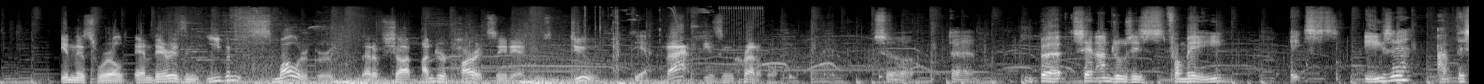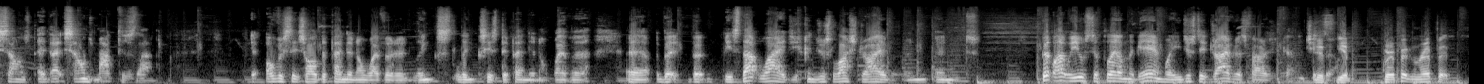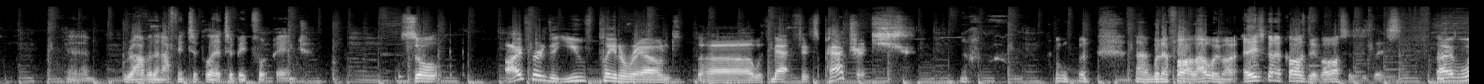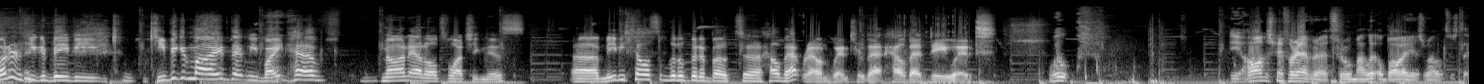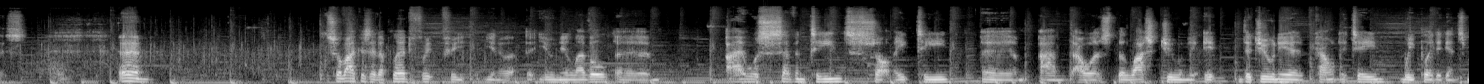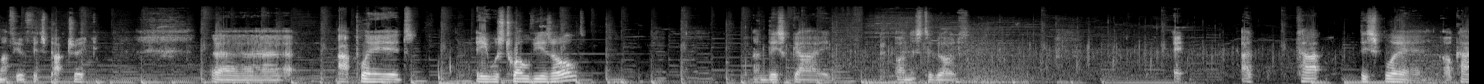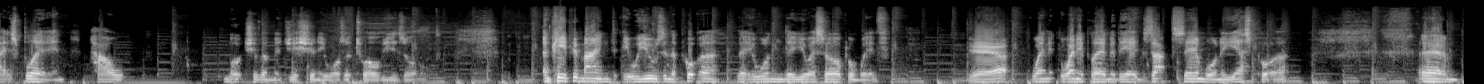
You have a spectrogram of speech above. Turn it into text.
in this world, and there is an even smaller group that have shot under par at St. Andrews. Dude, yeah that is incredible. So, um, but St Andrews is for me, it's easy. And this sounds that sounds mad, does that? Obviously, it's all dependent on weather, and links links is dependent on weather. Uh, but but it's that wide. You can just lash driver and and a bit like we used to play on the game, where you just hit driver as far as you can and chip Just, it yep, grip it and rip it. um, rather than having to play to big foot range. So, I've heard that you've played around uh, with Matt Fitzpatrick. I'm going to fall out with my. It's going to cause divorces. Is this? I wonder if you could maybe, keeping in mind that we might have non-adults watching this, uh, maybe tell us a little bit about uh, how that round went or that how that day went. Well, it haunts me forever through my little boy as well. Does this? Um, so, like I said, I played for, for you know at uni level. Um, I was 17, sort of 18, um, and I was the last junior, it, the junior county team. We played against Matthew Fitzpatrick. Uh, I played. He was 12 years old, and this guy, honest to God, I can't display or can't explain how much of a magician he was at 12 years old. And keep in mind, he was using the putter that he won the US Open with Yeah. when when he played with the exact same one, a yes putter. Um,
